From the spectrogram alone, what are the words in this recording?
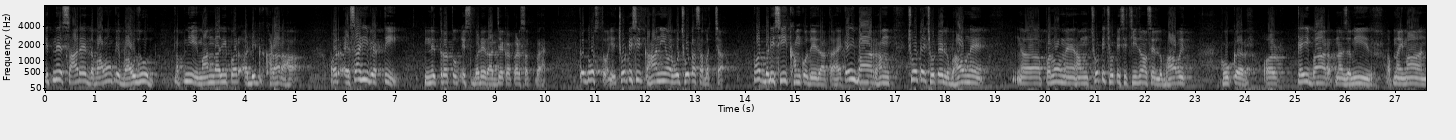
इतने सारे दबावों के बावजूद अपनी ईमानदारी पर अडिग खड़ा रहा। और ऐसा ही व्यक्ति नेतृत्व इस बड़े राज्य का कर सकता है। तो दोस्तों, ये छोटी सी कहानी और वो छोटा सा बच्चा बहुत बड़ी सीख हमको दे जाता है। कई बार हम छोटे छोटे लुभावने पलों में हम छोटी छोटी सी चीज़ों से लुभावित होकर और कई बार अपना ज़मीर अपना ईमान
